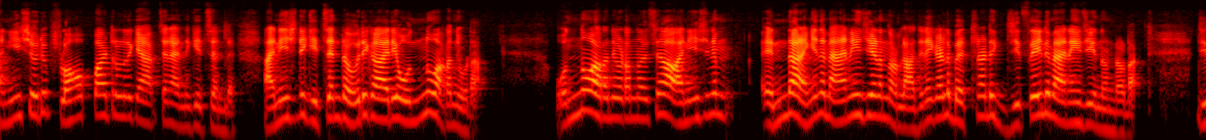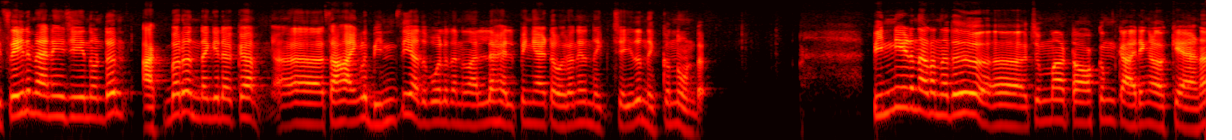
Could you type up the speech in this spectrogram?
അനീഷ് ഒരു ഫ്ലോപ്പ് ആയിട്ടുള്ള ഒരു ക്യാപ്റ്റൻ ആയിരുന്നു കിച്ചണിൽ അനീഷിന്റെ കിച്ചണിന്റെ ഒരു കാര്യം ഒന്നും അറിഞ്ഞുകൂടാ. ഒന്നും അറിഞ്ഞുകൂടാന്ന് വെച്ചാൽ അനീഷിനും എന്താണ് എങ്ങനെ മാനേജ് ചെയ്യണം എന്നുള്ളത് അതിനേക്കാളും ബെറ്റർ ആയിട്ട് ജിസയിൽ മാനേജ് ചെയ്യുന്നുണ്ട് അവിടെ. ജിസയിൽ മാനേജ് ചെയ്യുന്നുണ്ട്. അക്ബർ എന്തെങ്കിലുമൊക്കെ സഹായങ്ങൾ ബിൻസി അതുപോലെ തന്നെ നല്ല ഹെൽപ്പിംഗ് ആയിട്ട് ഓരോന്നിനും ചെയ്ത് നിൽക്കുന്നുണ്ട് പിന്നീട് നടന്നത് ചുമ്മാ ടോക്കും കാര്യങ്ങളൊക്കെയാണ്.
